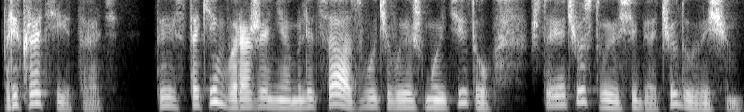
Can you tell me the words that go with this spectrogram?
«Прекрати, Тать. Ты с таким выражением лица озвучиваешь мой титул, что я чувствую себя чудовищем».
